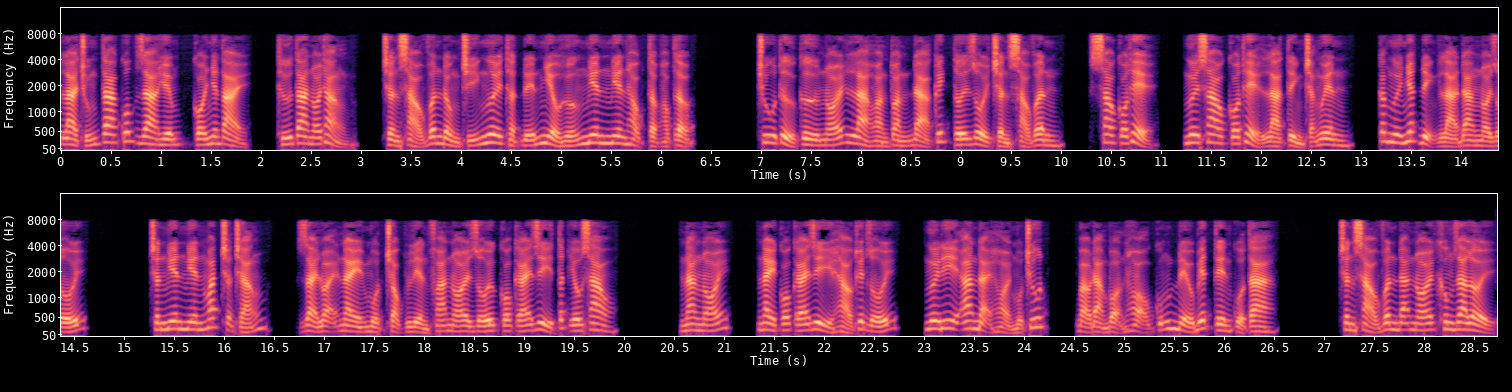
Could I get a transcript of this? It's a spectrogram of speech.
là chúng ta quốc gia hiếm, có nhân tài, thứ ta nói thẳng, Trần Sảo Vân đồng chí ngươi thật đến nhiều hướng Niên Niên học tập học tập. Chu tử cư nói là hoàn toàn đả kích tới rồi Trần Sảo Vân, sao có thể, ngươi sao có thể là tỉnh trạng nguyên, các ngươi nhất định là đang nói dối. Trần Niên Niên mắt trợn trắng, giải loại này một chọc liền phá nói dối có cái gì tất yếu sao. Nàng nói, này có cái gì hảo thuyết dối, ngươi đi an đại hỏi một chút, bảo đảm bọn họ cũng đều biết tên của ta. Trần Sảo Vân đã nói không ra lời,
